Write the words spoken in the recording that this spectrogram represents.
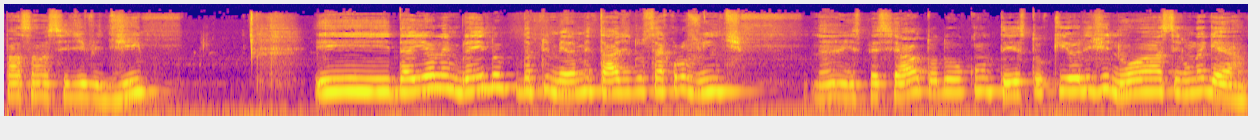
passam a se dividir. E daí eu lembrei do, da primeira metade do século XX, né? em especial todo o contexto que originou a Segunda Guerra.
